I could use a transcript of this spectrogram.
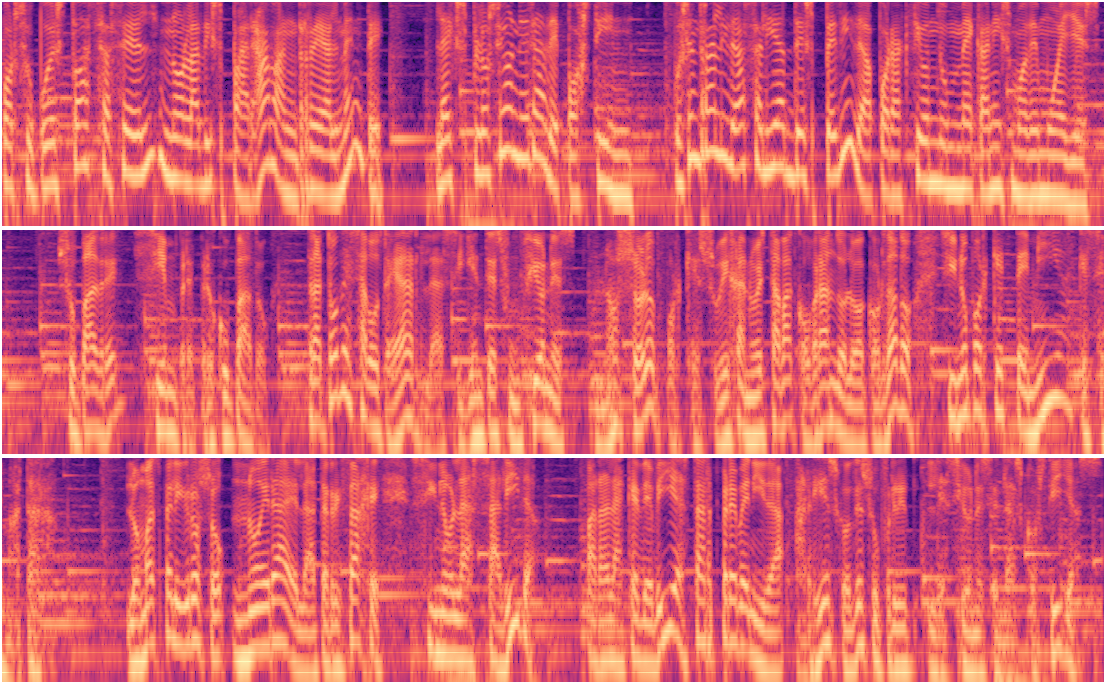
Por supuesto, a Sassel no la disparaban realmente, la explosión era de postín, pues en realidad salía despedida por acción de un mecanismo de muelles. Su padre, siempre preocupado, trató de sabotear las siguientes funciones, no solo porque su hija no estaba cobrando lo acordado, sino porque temía que se matara. Lo más peligroso no era el aterrizaje, sino la salida, para la que debía estar prevenida a riesgo de sufrir lesiones en las costillas.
